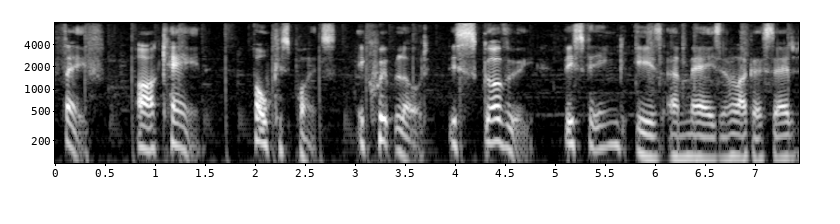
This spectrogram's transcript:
faith, arcane, focus points, equip load, discovery. This thing is amazing. Like I said,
